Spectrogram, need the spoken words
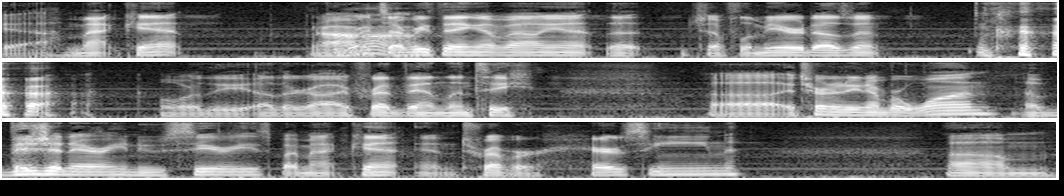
Yeah, Matt Kindt who writes Ah. everything at Valiant that Jeff Lemire doesn't, or the other guy, Fred Van Lente. Uh, Eternity number one, a visionary new series by Matt Kindt and Trevor Hairsine. Um,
